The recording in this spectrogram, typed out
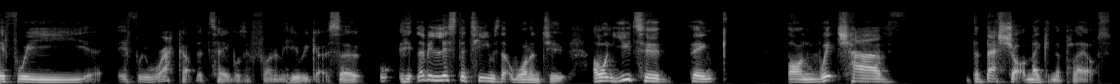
if we if we rack up the tables in front of me, here we go. So let me list the teams that are one and two. I want you to think on which have the best shot of making the playoffs.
